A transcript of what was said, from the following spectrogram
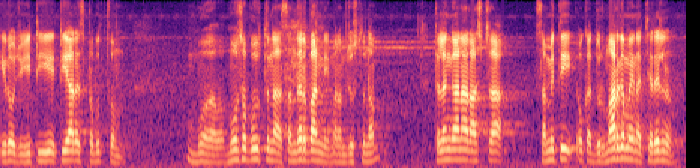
ఈరోజు ఈ టీ టీఆర్ఎస్ ప్రభుత్వం మో- సందర్భాన్ని మనం చూస్తున్నాం. తెలంగాణ రాష్ట్ర సమితి ఒక దుర్మార్గమైన చర్యలను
